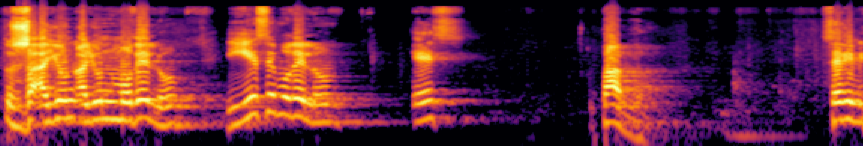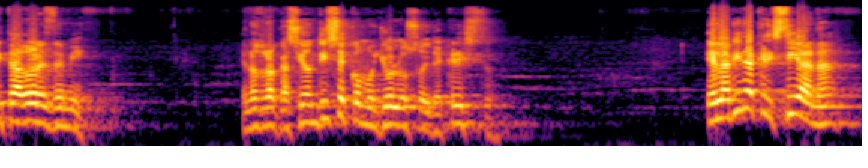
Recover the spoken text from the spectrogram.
Entonces hay un, hay un modelo y ese modelo es Pablo. Ser imitadores de mí. En otra ocasión dice como yo lo soy de Cristo. En la vida cristiana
